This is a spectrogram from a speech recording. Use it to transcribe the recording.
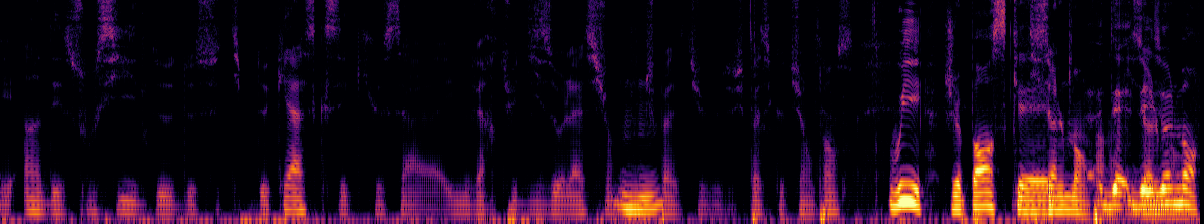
Et un des soucis de, de, ce type de casque, c'est que ça a une vertu d'isolation. Je ne sais, pas ce que tu en penses. Oui, je pense que. D'isolement.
